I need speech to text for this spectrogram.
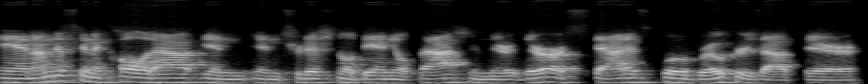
and I'm just going to call it out in in traditional Daniel fashion. There there are status quo brokers out there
